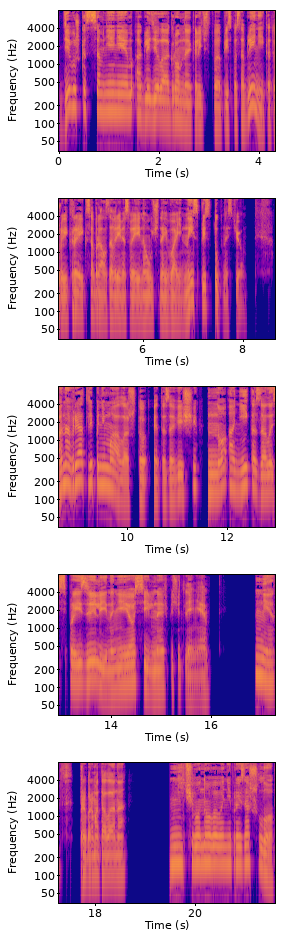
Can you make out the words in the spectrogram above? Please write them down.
Девушка с сомнением оглядела огромное количество приспособлений, которые Крейг собрал за время своей научной войны с преступностью. Она вряд ли понимала, что это за вещи, но они, казалось, произвели на нее сильное впечатление. «Нет», — пробормотала она, «Ничего нового не произошло,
